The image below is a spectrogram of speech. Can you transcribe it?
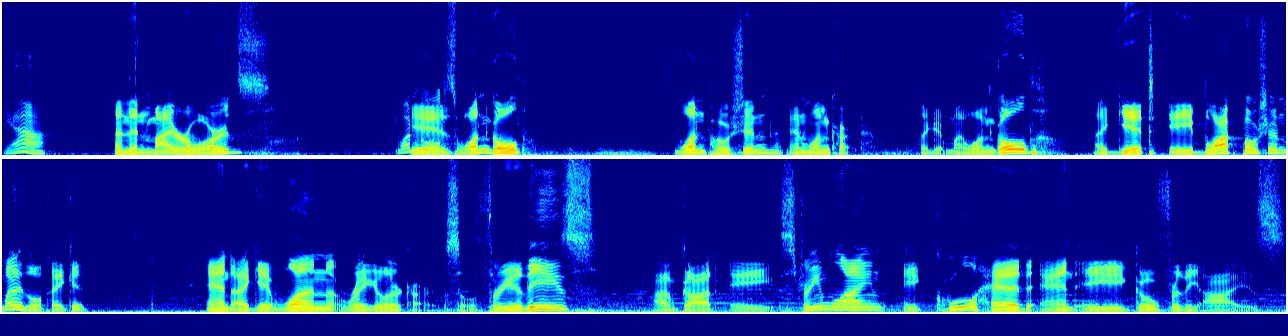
Yeah. And then my rewards One is gold. one gold, one potion, and one card. So I get my one gold. I get a block potion, might as well take it. And I get one regular card. So three of these. I've got a streamline, a cool head, and a go for the eyes.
